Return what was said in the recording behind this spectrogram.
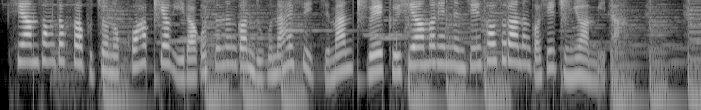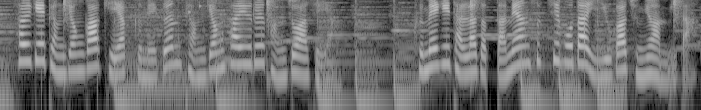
시험 성적서 붙여놓고 합격이라고 쓰는 건 누구나 할 수 있지만 왜 그 시험을 했는지 서술하는 것이 중요합니다. 설계 변경과 계약 금액은 변경 사유를 강조하세요. 금액이 달라졌다면 수치보다 이유가 중요합니다.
